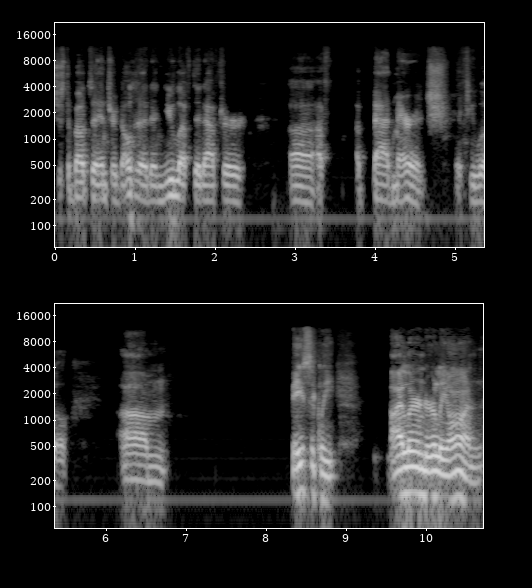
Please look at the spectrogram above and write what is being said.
just about to enter adulthood, and you left it after uh, a a bad marriage, if you will. Um, basically, I learned early on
